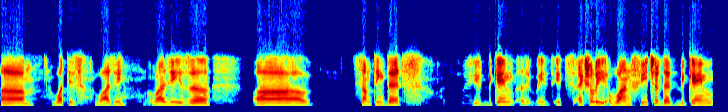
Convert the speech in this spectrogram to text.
um, what is WASI? WASI is uh, uh, something that it became, it, it's actually one feature that became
